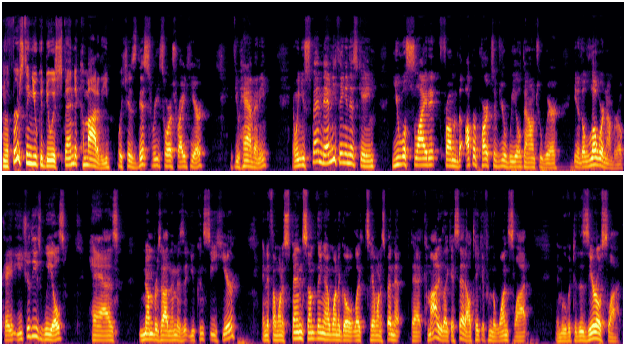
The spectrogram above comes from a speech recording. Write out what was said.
the first thing you could do is spend a commodity, which is this resource right here if you have any. And when you spend anything in this game, you will slide it from the upper parts of your wheel down to where, you know, the lower number, okay? Each of these wheels has numbers on them as that you can see here. And if I want to spend something, I want to go, let's say I want to spend that, that commodity, like I said, I'll take it from the one slot and move it to the zero slot,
